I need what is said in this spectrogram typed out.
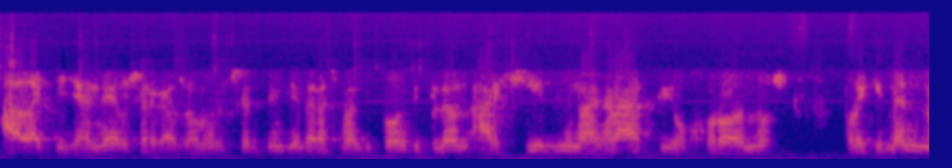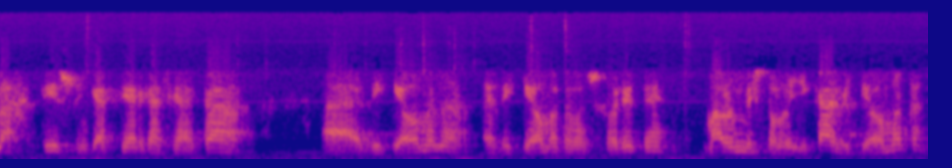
Αλλά και για νέους εργαζόμενους, ξέρετε, είναι ιδιαίτερα σημαντικό ότι πλέον αρχίζει να γράφει ο χρόνος προκειμένου να χτίσουν και αυτοί εργασιακά δικαιώματα, ε, δικαιώματα, με συγχωρείτε, μάλλον μισθολογικά δικαιώματα,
